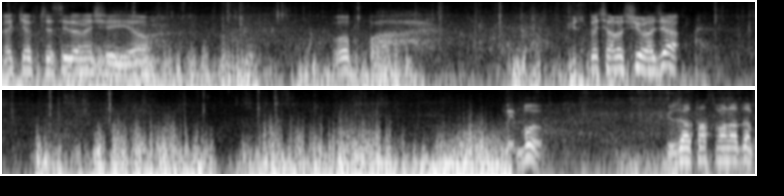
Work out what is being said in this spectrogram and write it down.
Ne kepçesi de ne şey ya. Hoppa. Küspe çalışıyor hacı. Ve bu. Güzel tasmaladım.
